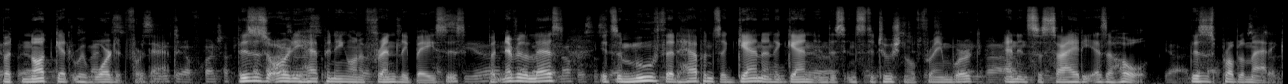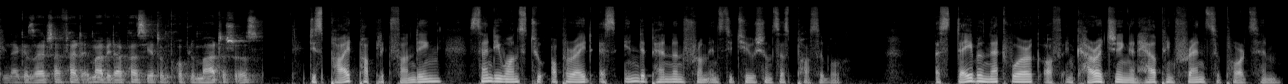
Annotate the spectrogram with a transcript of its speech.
but not get rewarded for that. This is already happening on a friendly basis, but nevertheless, it's a move that happens again and again in this institutional framework and in society as a whole. This is problematic. in der Gesellschaft halt immer wieder passiert und problematisch ist. Despite public funding, Sandy wants to operate as independent from institutions as possible. A stable network of encouraging and helping friends supports him.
